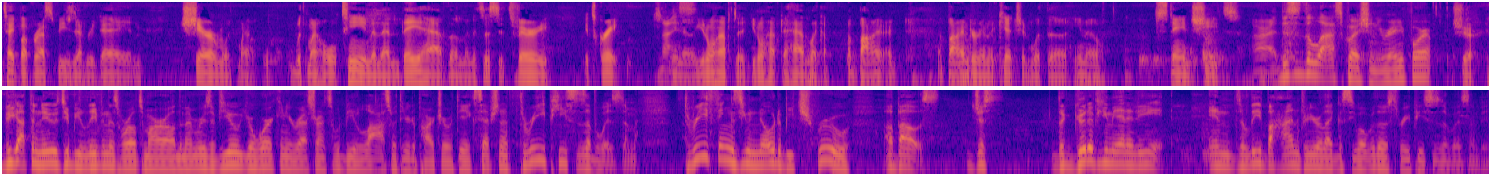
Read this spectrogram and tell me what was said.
type up recipes every day and share them with my with my whole team and then they have them and it's just it's very it's great Nice. you know you don't have to you don't have to have like a, a, bind, a binder in the kitchen with the you know stained sheets All right, this is the last question. You ready for it? Sure. If you got the news, you'd be leaving this world tomorrow. The memories of you, your work, and your restaurants would be lost with your departure, with the exception of three pieces of wisdom. Three things you know to be true about just the good of humanity and to leave behind for your legacy. What would those three pieces of wisdom be?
